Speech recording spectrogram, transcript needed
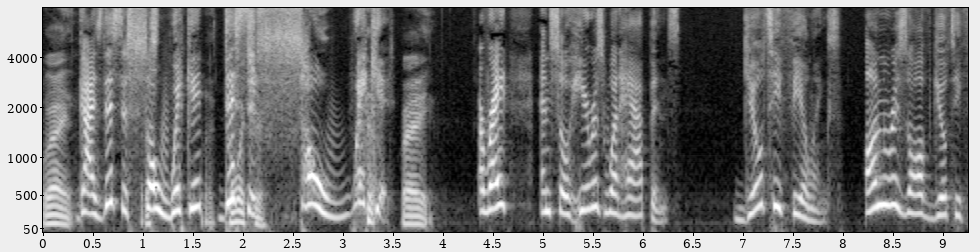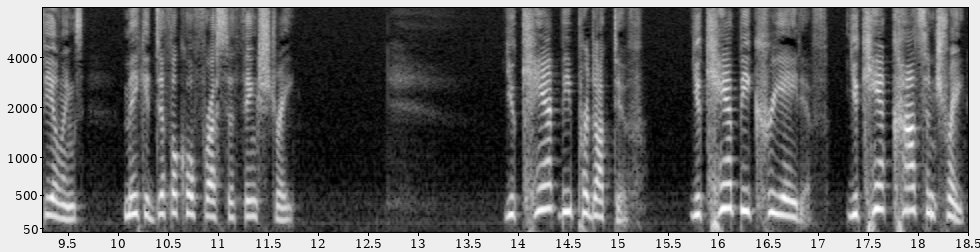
Right. Guys, this is so wicked. that's This is so wicked. Right. All right. And so here is what happens guilty feelings, unresolved guilty feelings, make it difficult for us to think straight. You can't be productive. You can't be creative. You can't concentrate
